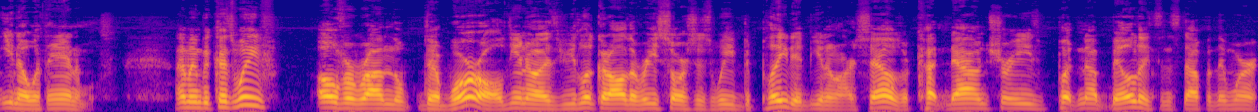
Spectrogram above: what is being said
you know, with animals? I mean, because we've overrun the, the world. You know, as you look at all the resources we've depleted, you know, ourselves, we're cutting down trees, putting up buildings and stuff, and then we're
